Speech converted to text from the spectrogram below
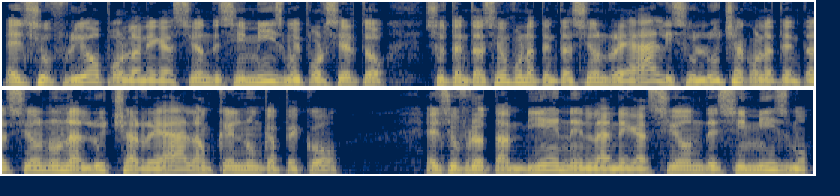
Él sufrió por la negación de sí mismo y por cierto, su tentación fue una tentación real y su lucha con la tentación una lucha real, aunque él nunca pecó. Él sufrió también en la negación de sí mismo.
